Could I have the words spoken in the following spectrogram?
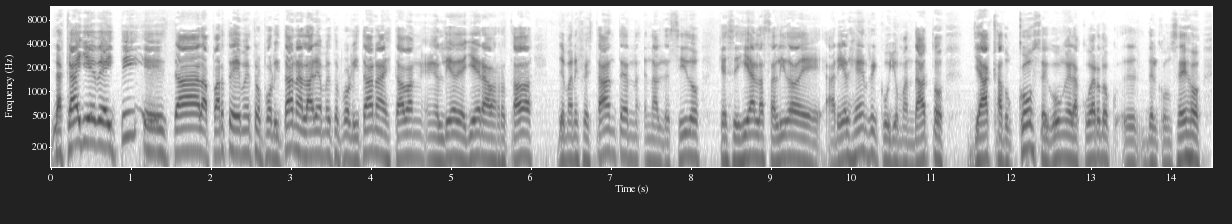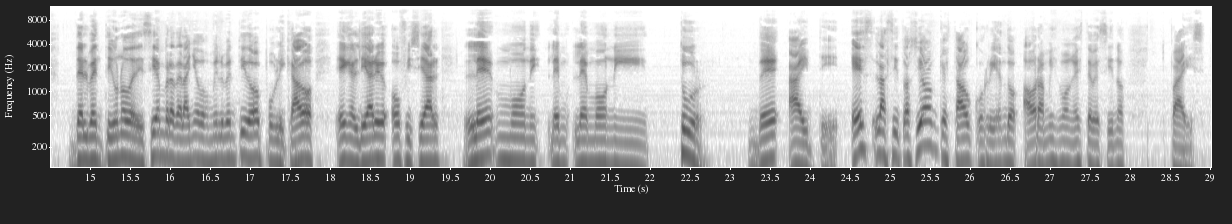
La calle de Haití está la parte metropolitana, el área metropolitana, estaban en el día de ayer abarrotadas de manifestantes enaldecidos que exigían la salida de Ariel Henry, cuyo mandato ya caducó según el acuerdo eh, del Consejo del 21 de diciembre del año 2022, publicado en el diario oficial Le, Moni, Le, de Haití. Es la situación que está ocurriendo ahora mismo en este vecino país.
